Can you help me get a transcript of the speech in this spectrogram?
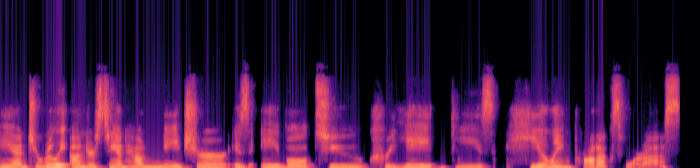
and to really understand how nature is able to create these healing products for us.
